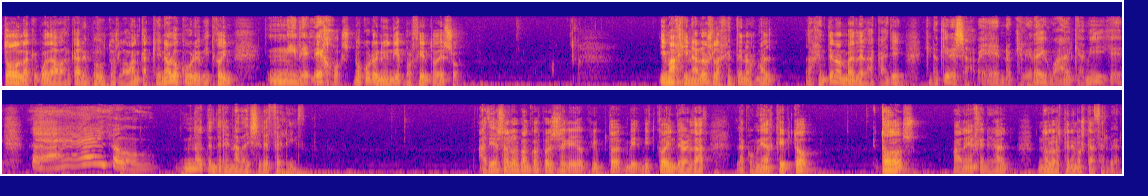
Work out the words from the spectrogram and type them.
todo lo que pueda abarcar en productos la banca, que no lo cubre Bitcoin, ni de lejos, no cubre ni un 10% de eso. Imaginaros la gente normal, la gente normal de la calle, que no quiere saber, no, que le da igual, que a mí, que eh, yo no tendré nada y seré feliz. Adiós a los bancos, por eso se cripto, Bitcoin, de verdad. La comunidad cripto, todos, ¿vale? En general, no los tenemos que hacer ver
